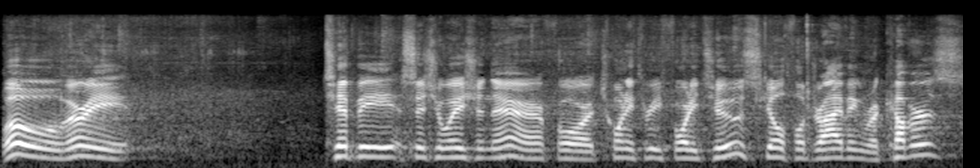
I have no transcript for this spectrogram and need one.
Whoa, very tippy situation there for 2342. Skillful driving recovers.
